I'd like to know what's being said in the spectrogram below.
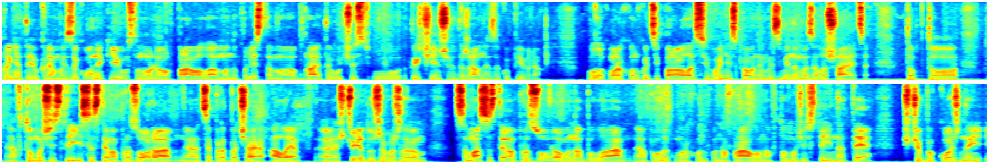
прийнятий окремий закон, який встановлював правила монополістам брати участь у тих чи інших державних закупівлях. У великому рахунку ці правила сьогодні з певними змінами залишаються. Тобто, е, в тому числі і система Прозора е, це передбачає. Але е, що є дуже важливим, сама система Прозора вона була по великому рахунку направлена в тому числі і на те, щоб кожний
